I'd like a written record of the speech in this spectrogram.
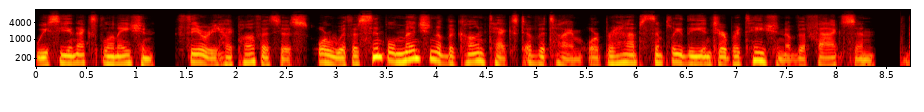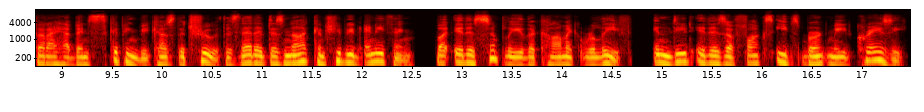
we see an explanation, theory hypothesis or with a simple mention of the context of the time or perhaps simply the interpretation of the facts and that I have been skipping because the truth is that it does not contribute anything, but it is simply the comic relief, indeed it is a fox eats burnt meat crazy,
